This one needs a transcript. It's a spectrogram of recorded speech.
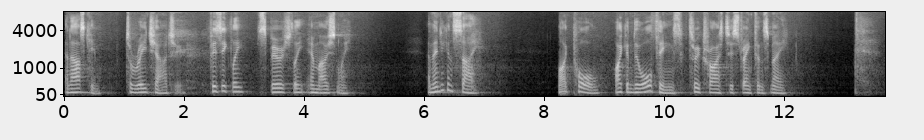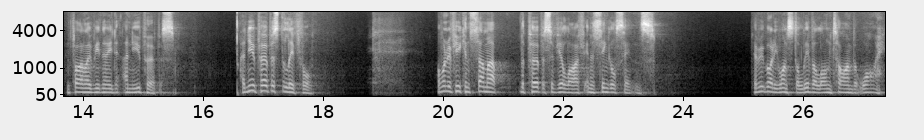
and ask Him to recharge you physically, spiritually, emotionally. And then you can say, like Paul, I can do all things through Christ who strengthens me. And finally, we need a new purpose. A new purpose to live for. I wonder if you can sum up the purpose of your life in a single sentence. Everybody wants to live a long time, but why?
